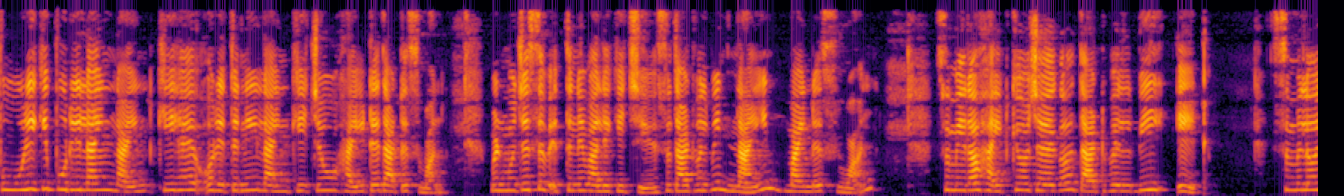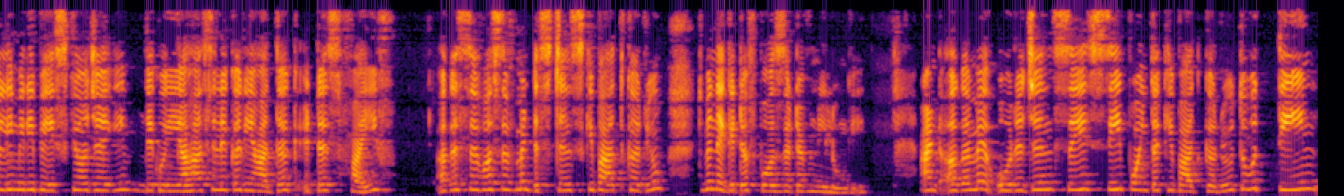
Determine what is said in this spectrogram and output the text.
पूरी की पूरी लाइन नाइन की है और इतनी लाइन की जो हाइट है दैट इज़ वन बट मुझे सिर्फ़ इतने वाले की चाहिए। So that will be nine minus one सो मेरा हाइट क्या हो जाएगा? That will be eight similarly मेरी बेस क्या हो जाएगी? देखो, यहाँ से लेकर यहाँ तक इट इज़ फाइव अगर सिर्फ़ और सिर्फ़ मैं डिस्टेंस की बात कर रही हूँ तो मैं नेगेटिव पॉजिटिव नहीं लूँगी। एंड अगर मैं ओरिजिन से सी पॉइंट तक की बात कर रही हूँ तो वो तीन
